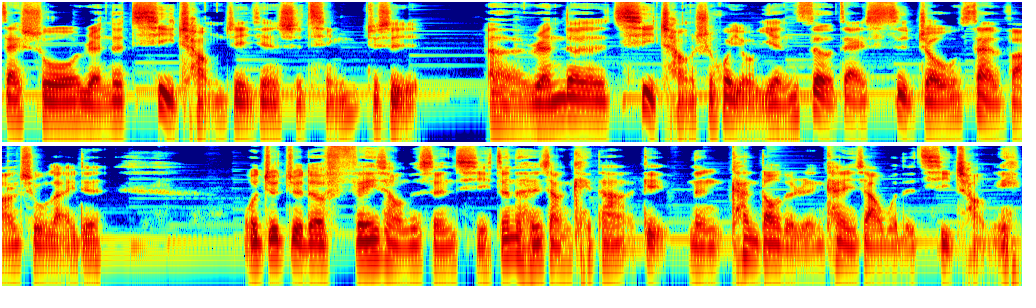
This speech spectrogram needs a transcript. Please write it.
在说人的气场这件事情，就是呃人的气场是会有颜色在四周散发出来的，我就觉得非常的神奇，真的很想给大家给能看到的人看一下我的气场诶。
